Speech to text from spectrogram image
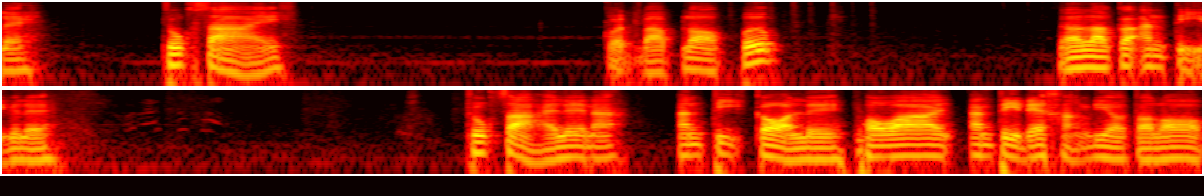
เลย ทุกสาย กดบัฟรอปุ๊บ แล้วเราก็อันติไปเลย ทุกสายเลยนะ อันติก่อนเลย เพราะว่าอันติได้ครั้งเดียวต่อรอบ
